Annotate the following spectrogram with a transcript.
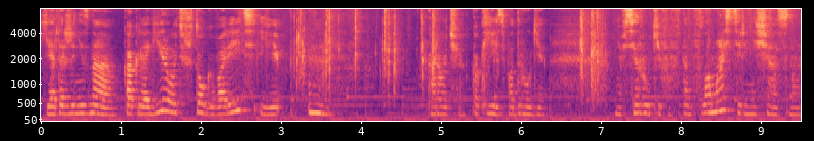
Я даже не знаю, как реагировать, что говорить. И, короче, как есть, подруги. Меня все руки в этом фломастере несчастном.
